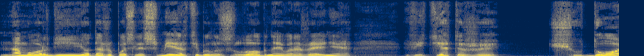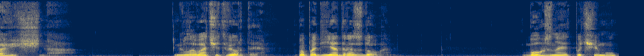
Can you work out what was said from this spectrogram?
На морде ее даже после смерти было злобное выражение. Ведь это же Чудовищно! Глава четвертая. Попадья Дроздова. Бог знает почему.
